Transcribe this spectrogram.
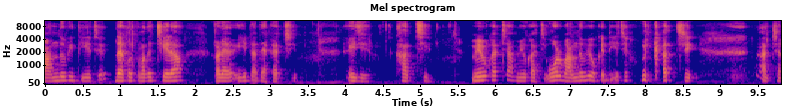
বান্ধবী দিয়েছে। দেখো তোমাদের চেরা আর ইয়েটা দেখাচ্ছি। এই যে, খাচ্ছি। মেয়েও খাচ্ছে, আমিও খাচ্ছি। ওর বান্ধবী ওকে দিয়েছে, আমি খাচ্ছি। আচ্ছা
